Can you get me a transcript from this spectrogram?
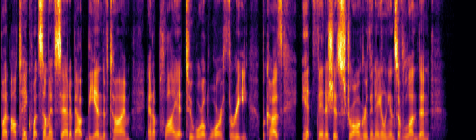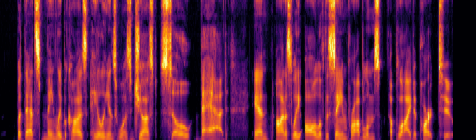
but I'll take what some have said about the end of time and apply it to World War III because it finishes stronger than Aliens of London, but that's mainly because Aliens was just so bad. And honestly, all of the same problems apply to part two.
